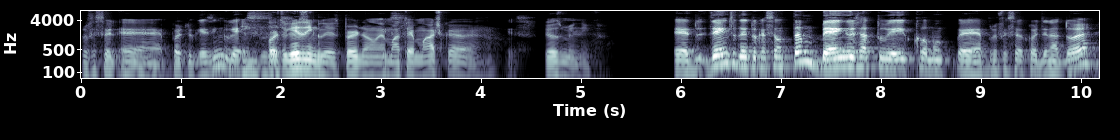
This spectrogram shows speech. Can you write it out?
Professor, é, português e inglês. Inglês. Português e inglês, perdão. É Isso. matemática. Isso. Deus me livre. É, dentro da educação também eu já atuei como é, professor coordenador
